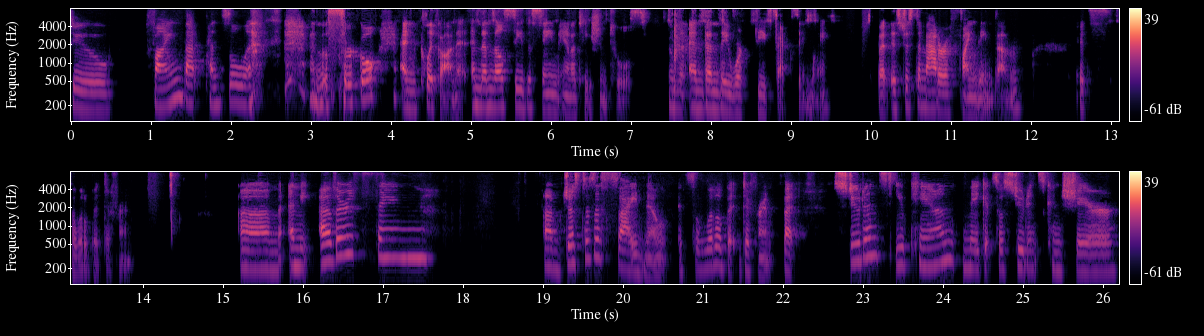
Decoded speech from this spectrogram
to find that pencil and the circle and click on it. And then they'll see the same annotation tools. And, and then they work the exact same way. But it's just a matter of finding them. It's a little bit different. Um, and the other thing, um, just as a side note, it's a little bit different, but students, you can make it so students can share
